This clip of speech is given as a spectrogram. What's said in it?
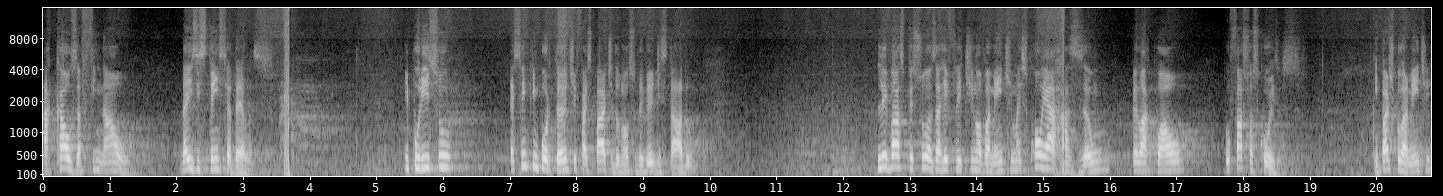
a causa final da existência delas. E por isso é sempre importante, faz parte do nosso dever de Estado, levar as pessoas a refletir novamente, mas qual é a razão pela qual eu faço as coisas? E particularmente,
